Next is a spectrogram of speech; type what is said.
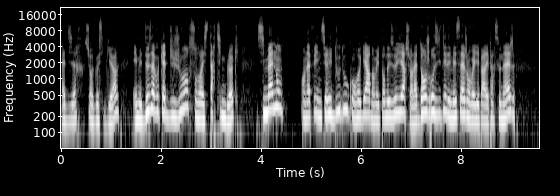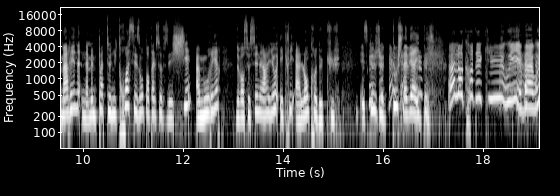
à dire sur Gossip Girl, et mes deux avocates du jour sont dans les starting blocks. Si Manon en a fait une série doudou qu'on regarde en mettant des œillères sur la dangerosité des messages envoyés par les personnages, Marine n'a même pas tenu trois saisons tant elle se faisait chier à mourir devant ce scénario écrit à l'encre de cul. Est-ce que je touche la vérité? Ah, l'encre de cul, oui, eh ben oui,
